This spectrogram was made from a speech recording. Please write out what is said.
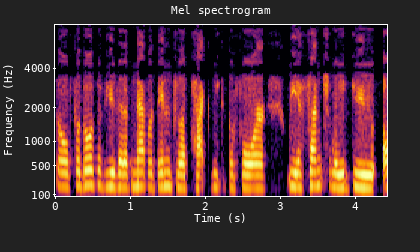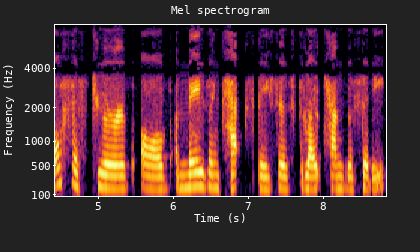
So for those of you that have never been to a tech week before, we essentially do office tours of amazing tech spaces throughout Kansas City.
